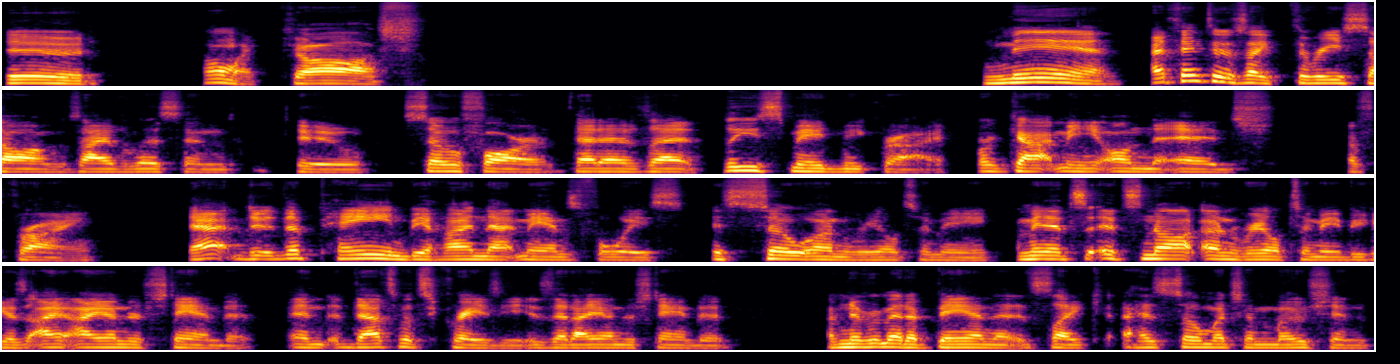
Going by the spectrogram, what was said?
Dude. Oh my gosh. Man, I think there's like three songs I've listened to so far that have at least made me cry or got me on the edge of crying. That dude, the pain behind that man's voice is so unreal to me. I mean, it's it's not unreal to me because I I understand it, and that's what's crazy is that I understand it. I've never met a band that it's like has so much emotion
